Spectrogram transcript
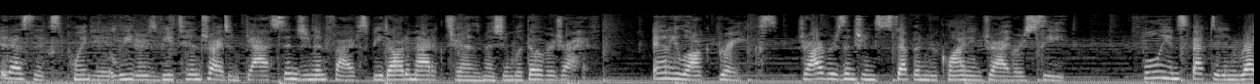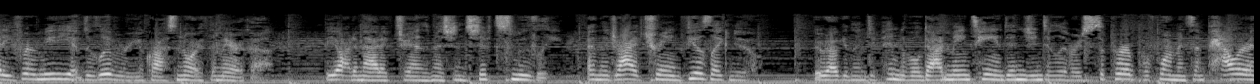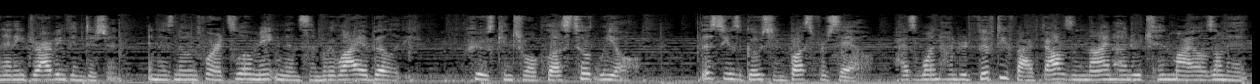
It has 6.8 liters V10 Triton gas engine and 5-speed automatic transmission with overdrive. Anti-lock brakes, driver's entrance step and reclining driver's seat fully inspected and ready for immediate delivery across North America. The automatic transmission shifts smoothly, and the drivetrain feels like new. The rugged and dependable maintained engine delivers superb performance and power in any driving condition, and is known for its low maintenance and reliability. Cruise Control Plus Tilt Wheel. This used Goshen bus for sale, has 155,910 miles on it.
